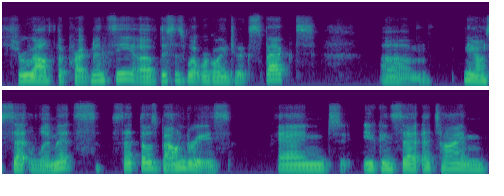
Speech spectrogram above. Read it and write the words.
throughout the pregnancy of this is what we're going to expect. Um, you know, set limits, set those boundaries, and you can set a time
